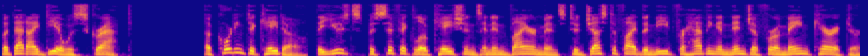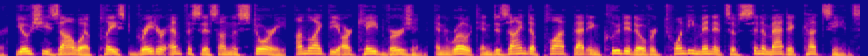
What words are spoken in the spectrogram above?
but that idea was scrapped. According to Kato, they used specific locations and environments to justify the need for having a ninja for a main character. Yoshizawa placed greater emphasis on the story, unlike the arcade version, and wrote and designed a plot that included over 20 minutes of cinematic cutscenes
